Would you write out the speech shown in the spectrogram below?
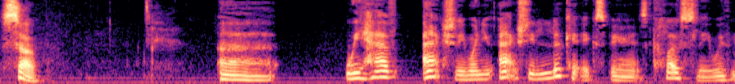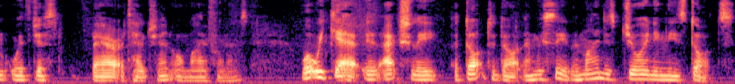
So. Uh, we have actually, when you actually look at experience closely with, with just bare attention or mindfulness, what we get is actually a dot to dot, and we see the mind is joining these dots.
